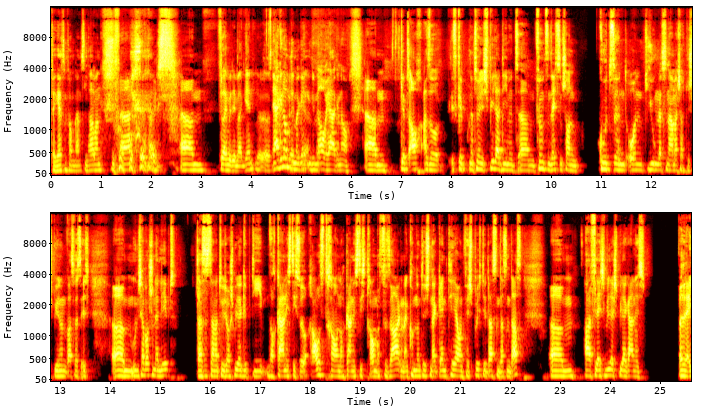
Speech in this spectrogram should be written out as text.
vergessen vom ganzen Labern. Äh, ähm, Vielleicht mit dem Agenten oder? Ja, genau, mit dem Agenten, genau, ja, genau. Ähm, gibt auch, also es gibt natürlich Spieler, die mit ähm, 15, 16 schon gut sind und Jugendnationalmannschaften spielen und was weiß ich. Ähm, und ich habe auch schon erlebt, dass es da natürlich auch Spieler gibt, die noch gar nicht sich so raustrauen, noch gar nicht sich trauen, was zu sagen. Dann kommt natürlich ein Agent her und verspricht dir das und das und das. Ähm, aber vielleicht will der Spieler gar nicht. Also der,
